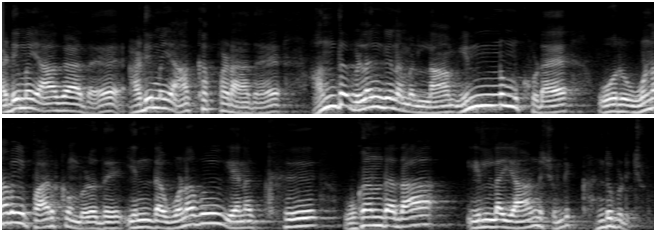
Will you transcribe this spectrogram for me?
அடிமையாகாத அடிமை ஆக்கப்படாத அந்த விலங்கினமெல்லாம் இன்னும் கூட ஒரு உணவை பார்க்கும் பொழுது இந்த உணவு எனக்கு உகந்ததா இல்லையான்னு சொல்லி கண்டுபிடிச்சிடும்.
